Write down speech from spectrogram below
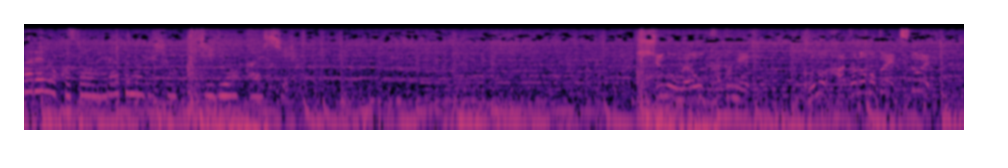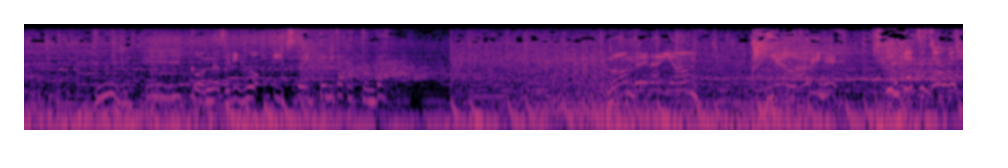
誰のことを選ぶのでしょうか？治療開始。主の名を掲げこの旗のもとへ集え。うんこんなセリフを一度言ってみたかったんだ。問題ないよ。いや悪いね。輸血準備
